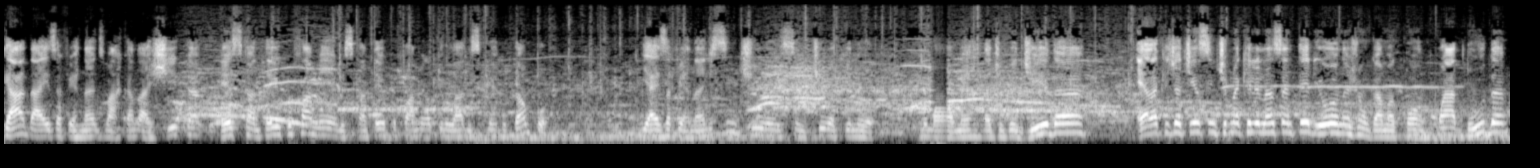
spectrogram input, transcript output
ligada a Isa Fernandes marcando a Gica. Escanteio para o Flamengo. Escanteio para o Flamengo aqui do lado esquerdo do campo. E a Isa Fernandes sentiu, sentiu aqui no, no momento da dividida. Ela que já tinha sentido naquele lance anterior, né, João Gama, com, com a Duda.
